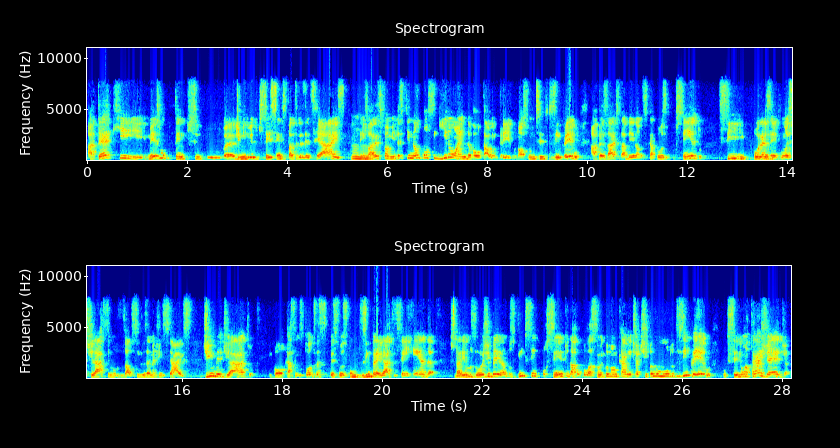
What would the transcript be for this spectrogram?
até que, mesmo tendo sido é, diminuído de 600 para 300 reais, uhum. tem várias famílias que não conseguiram ainda voltar ao emprego. Nosso índice de desemprego, apesar de estar beirando os 14%, se, por exemplo, nós tirássemos os auxílios emergenciais de imediato e colocássemos todas essas pessoas como desempregados e sem renda, estaríamos uhum. hoje beirando os 25% da população economicamente ativa no mundo do desemprego, o que seria uma tragédia.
